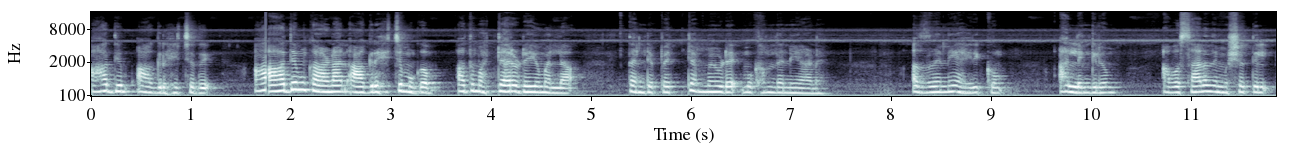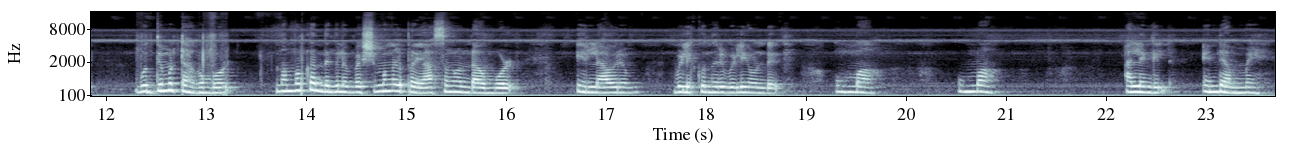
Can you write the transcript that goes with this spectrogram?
ആദ്യം ആഗ്രഹിച്ചത് ആദ്യം കാണാൻ ആഗ്രഹിച്ച മുഖം അത് മറ്റാരുടെയുമല്ല തന്റെ പെറ്റമ്മയുടെ മുഖം തന്നെയാണ്. അതുതന്നെയായിരിക്കും അല്ലെങ്കിലും അവസാന നിമിഷത്തിൽ ബുദ്ധിമുട്ടാകുമ്പോൾ നമ്മൾക്ക് എന്തെങ്കിലും വിഷമങ്ങൾ പ്രയാസങ്ങൾ ഉണ്ടാകുമ്പോൾ എല്ലാവരും വിളിക്കുന്നൊരു വിളിയുണ്ട്. ഉമ്മ ഉമ്മ അല്ലെങ്കിൽ എന്റെ അമ്മേ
